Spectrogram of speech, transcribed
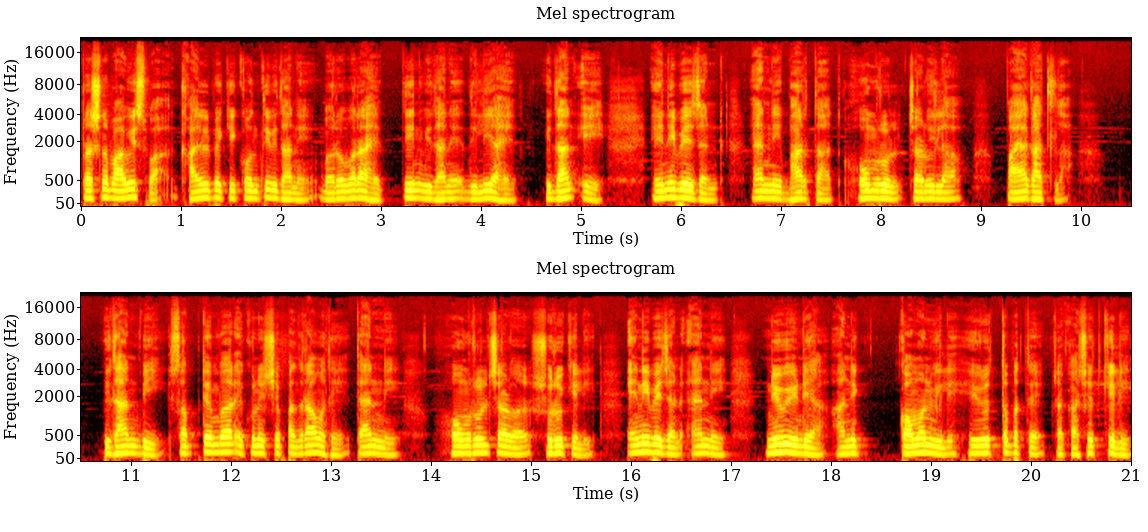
प्रश्न बावीसवा खालीलपैकी कोणती विधाने बरोबर आहेत? तीन विधाने दिली आहेत. विधान ए. एनी बेजंट यांनी भारतात होम रूल चळवळीला पाया घातला. विधान बी. सप्टेंबर एकोणीसशे पंधरामध्ये त्यांनी होम रूल चळवळ सुरू केली. एनी बेजंट यांनी न्यू इंडिया आणि कॉमनविल ही वृत्तपत्रे प्रकाशित केली.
